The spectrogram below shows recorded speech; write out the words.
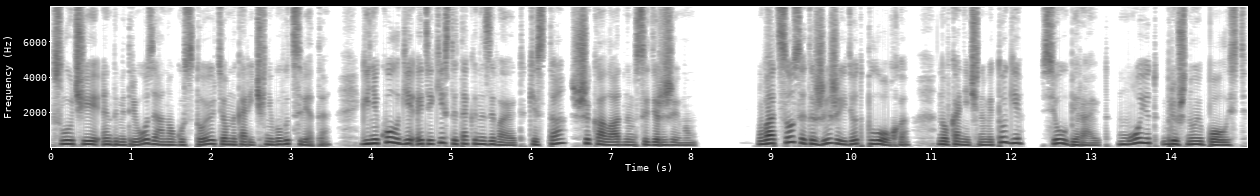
В случае эндометриоза оно густое, темно-коричневого цвета. Гинекологи эти кисты так и называют – киста с шоколадным содержимым. В отсос эта жижа идет плохо, но в конечном итоге все убирают, моют брюшную полость.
